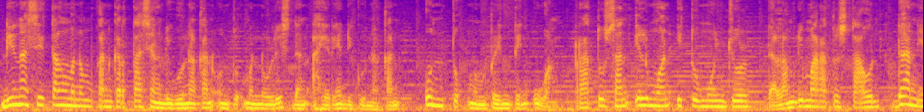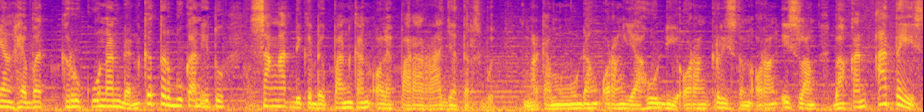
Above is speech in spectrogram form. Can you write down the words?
Dinasti Tang menemukan kertas yang digunakan untuk menulis dan akhirnya digunakan untuk memprinting uang. Ratusan ilmuwan itu muncul dalam 500 tahun dan yang hebat kerukunan dan keterbukaan itu sangat dikedepankan oleh para raja tersebut. Mereka mengundang orang Yahudi, orang Kristen, orang Islam bahkan ateis,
